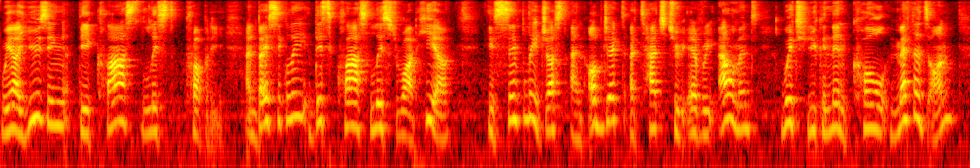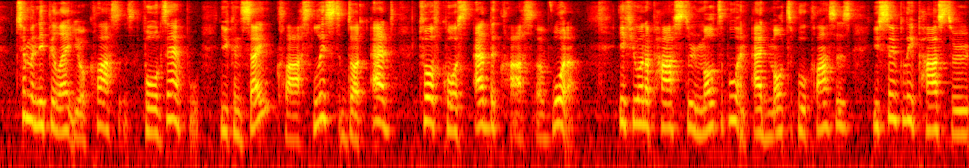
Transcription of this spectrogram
we are using the class list property. And basically, this class list right here is simply just an object attached to every element, which you can then call methods on to manipulate your classes. For example, you can say class list.add to of course add the class of water. If you want to pass through multiple and add multiple classes, you simply pass through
